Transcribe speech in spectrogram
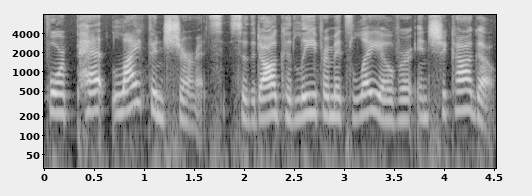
for pet life insurance so the dog could leave from its layover in Chicago.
